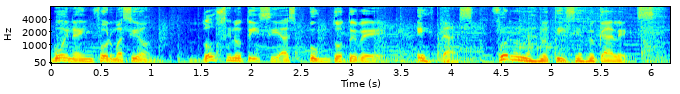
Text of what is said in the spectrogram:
Buena información. 12noticias.tv. Estas fueron las noticias locales.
